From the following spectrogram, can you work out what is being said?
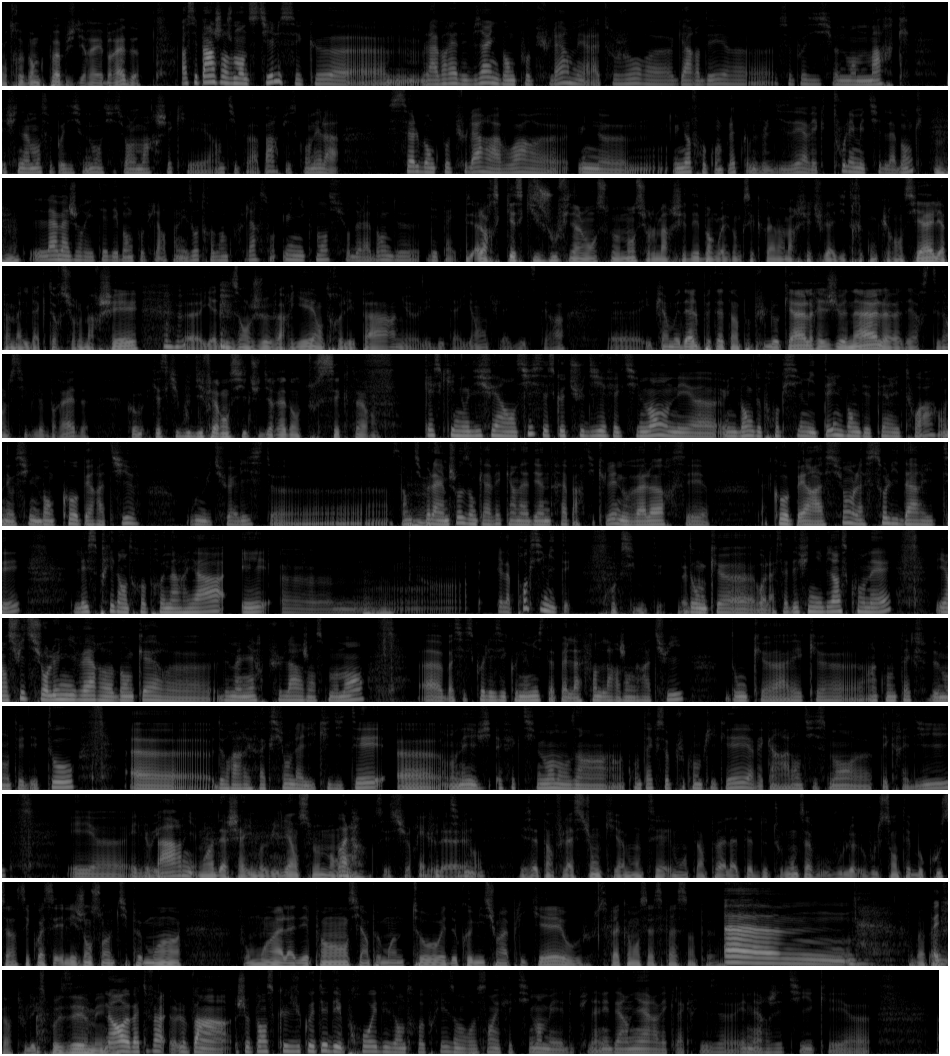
Entre Banque Pop, je dirais, et Bread. Alors, c'est pas un changement de style, c'est que euh, la Bread est bien une banque populaire, mais elle a toujours euh, gardé euh, ce positionnement de marque et finalement ce positionnement aussi sur le marché qui est un petit peu à part, puisqu'on est la seule banque populaire à avoir euh, une, euh, une, offre complète, comme je le disais, avec tous les métiers de la banque. Mhm. La majorité des banques populaires, enfin les autres banques populaires, sont uniquement sur de la banque de détail. Alors, qu'est-ce qui se joue finalement en ce moment sur le marché des banques? Donc, c'est quand même un marché, tu l'as dit, très concurrentiel. Il y a pas mal d'acteurs sur le marché. Mhm. Euh, il y a des enjeux variés entre l'épargne, les détaillants, tu l'as dit, etc. et puis un modèle peut-être un peu plus local, régional. D'ailleurs, c'était dans le sigle BRED. Qu'est-ce qui vous différencie, tu dirais, dans tout ce secteur Qu'est-ce qui nous différencie? C'est ce que tu dis effectivement. On est une banque de proximité, une banque des territoires. On est aussi une banque coopérative ou mutualiste. c'est un petit peu mhm. la même chose, donc avec un ADN très particulier. Nos valeurs, c'est la coopération, la solidarité, l'esprit d'entrepreneuriat et, euh, mhm. et la proximité. Proximité. Donc euh, voilà, ça définit bien ce qu'on est. Et ensuite, sur l'univers euh, bancaire de manière plus large en ce moment, bah, c'est ce que les économistes appellent la fin de l'argent gratuit. Donc avec un contexte de montée des taux, de raréfaction de la liquidité, on est effectivement dans un, contexte plus compliqué avec un ralentissement des crédits, et, euh, et de l'épargne. moins d'achats immobiliers en ce moment. Voilà, hein. c'est sûr. Effectivement. Et cette inflation qui a monté, monté un peu à la tête de tout le monde, ça, vous, vous, le, vous le, sentez beaucoup, ça? C'est quoi? Les gens sont un petit peu moins vont moins à la dépense, il y a un peu moins de taux et de commissions appliquées ou je sais pas comment ça se passe un peu. Euh... On va pas faire tout l'exposé, mais non, on va tout faire. Enfin, je pense que du côté des pros et des entreprises, on ressent effectivement, mais depuis l'année dernière avec la crise euh, énergétique et euh,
